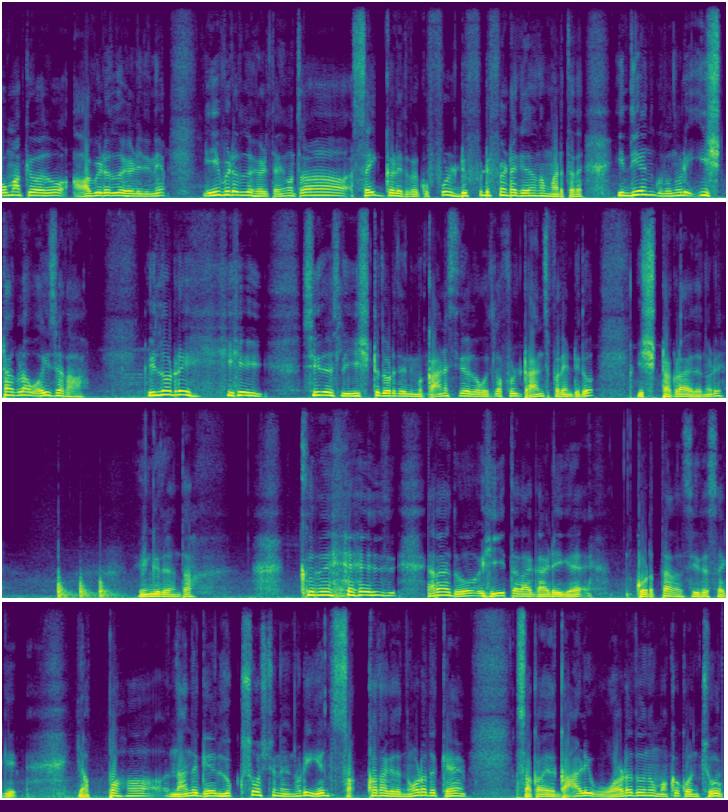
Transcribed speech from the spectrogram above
ಕೋಮಾಕಿ ಅವರು ಆ ವೀಡಿಯೋದಲ್ಲೂ ಹೇಳಿದ್ದೀನಿ. ಈ ವೀಡಿಯೋದಲ್ಲೂ ಹೇಳ್ತಾ ಇದ್ದೀನಿ. ಒಂಥರ ಸೈಕ್ಗಳಿರಬೇಕು. ಫುಲ್ ಡಿಫ್ ಡಿಫ್ರೆಂಟಾಗಿ ಏನೋ ಮಾಡ್ತಾರೆ. ಇದೇನು ಗುರು ನೋಡಿ, ಇಷ್ಟಾಗಲ ವೈಸರಾ ಇಲ್ಲಿ ನೋಡ್ರಿ ಸೀರಿಯಸ್ಲಿ ಇಷ್ಟು ದೊಡ್ಡದು ನಿಮಗೆ ಕಾಣಿಸ್ತಿದೆಯಲ್ಲ ಹೋಗೋದಿಲ್ಲ ಫುಲ್ ಟ್ರಾನ್ಸ್ಪರೆಂಟ್ ಇದು. ಇಷ್ಟು ಅಗಲ ಇದೆ. ನೋಡಿ. ಹೆಂಗಿದೆ ಅಂತ? ಕ್ರೇಜ್ ಯಾರಾದು ಈ ಥರ ಗಾಡಿಗೆ ಕೊಡ್ತಾರ ಸೀರಿಯಸ್ ಆಗಿ? ಯಪ್ಪ, ನನಗೆ ಲುಕ್ಸು ಅಷ್ಟೇ ನೋಡಿ ಏನು ಸಕ್ಕತ್ತಾಗಿದೆ. ನೋಡೋದಕ್ಕೆ ಸಕ್ಕತ್ತಾಗಿದೆ. ಗಾಳಿ ಒಡೋದು ಮಕ್ಕಕ್ಕೆ ಒಂಚೂರು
